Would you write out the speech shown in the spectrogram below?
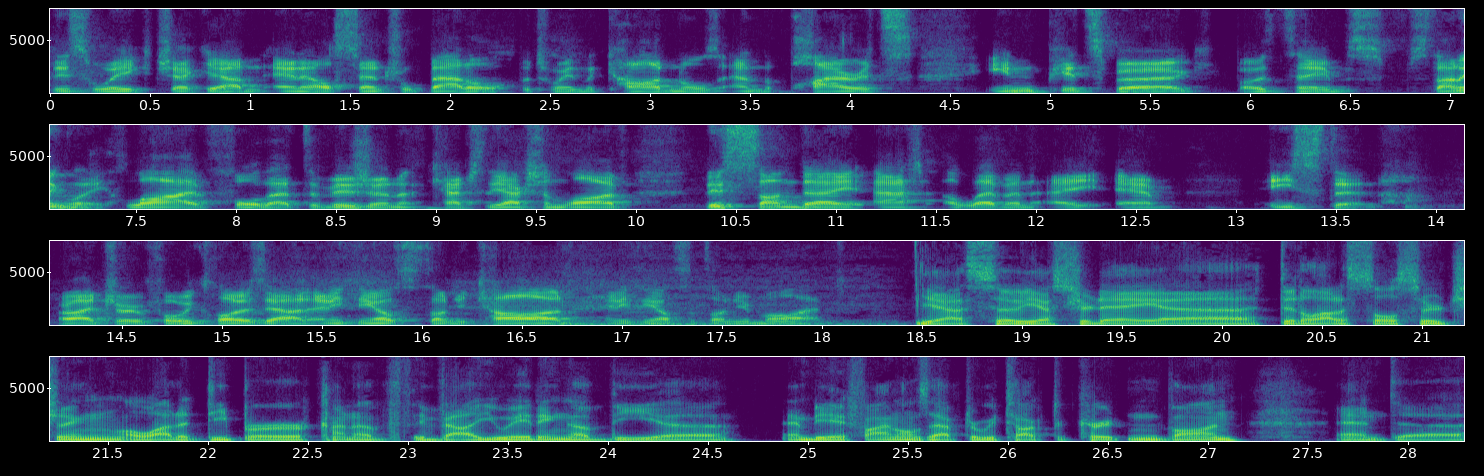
This week, check out an NL Central battle between the Cardinals and the Pirates in Pittsburgh. Both teams stunningly live for that division. Catch the action live this Sunday at 11 a.m. Eastern. All right, Drew, before we close out, anything else that's on your card? Anything else that's on your mind? Yeah. So yesterday, uh, did a lot of soul searching, a lot of deeper kind of evaluating of the uh, NBA Finals after we talked to Kurt and Vaughn, and uh,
